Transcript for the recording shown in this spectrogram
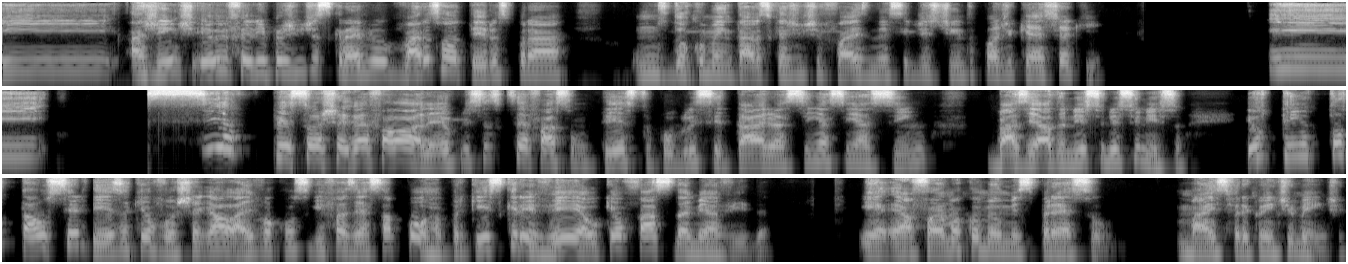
e a gente, eu e Felipe, a gente escreve vários roteiros para uns documentários que a gente faz nesse distinto podcast aqui. E se a pessoa chegar e falar, olha, eu preciso que você faça um texto publicitário assim, assim, assim, baseado nisso, nisso nisso. Eu tenho total certeza que eu vou chegar lá e vou conseguir fazer essa porra, porque escrever é o que eu faço da minha vida. É a forma como eu me expresso mais frequentemente.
